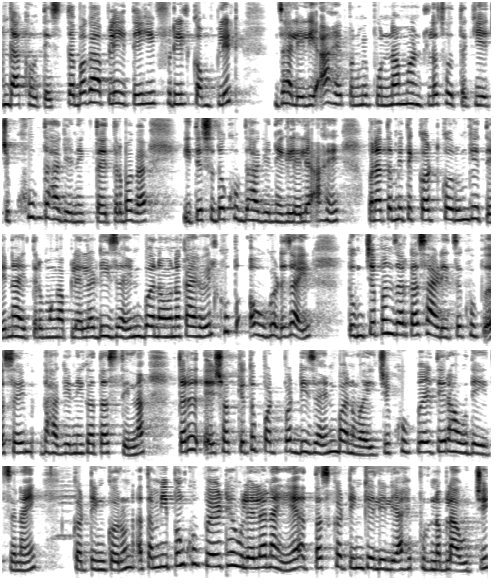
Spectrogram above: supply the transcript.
दाखवतेच. तर बघा आपले इथे ही फ्रील कंप्लीट झालेली आहे. पण मी पुन्हा म्हटलंच होतं की याचे खूप धागे निघत आहेत तर बघा इथे सुद्धा खूप धागे निघलेले आहे. पण आता मी ते कट करून घेते. नाहीतर मग आपल्याला डिझाईन बनवणं काय होईल? खूप अवघड जाईल. तुमचे पण जर का साडीचे खूप असे धागे निघत असतील ना तर शक्यतो पटपट डिझाईन बनवायची. खूप वेळ ते राहू द्यायचं नाही कटिंग करून. आता मी पण खूप वेळ ठेवलेला नाही आहे आत्ताच कटिंग केलेली आहे पूर्ण ब्लाऊजची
